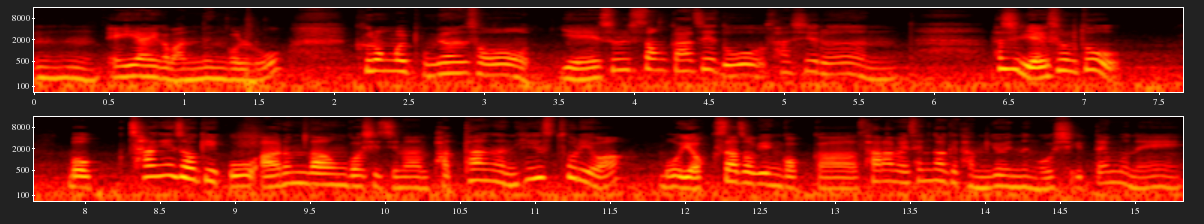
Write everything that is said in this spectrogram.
음, AI가 만든 걸로 그런 걸 보면서 예술성까지도 사실은 사실 예술도 뭐 창의적이고 아름다운 것이지만 바탕은 history와 뭐 역사적인 것과 사람의 생각이 담겨 있는 것이기 때문에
